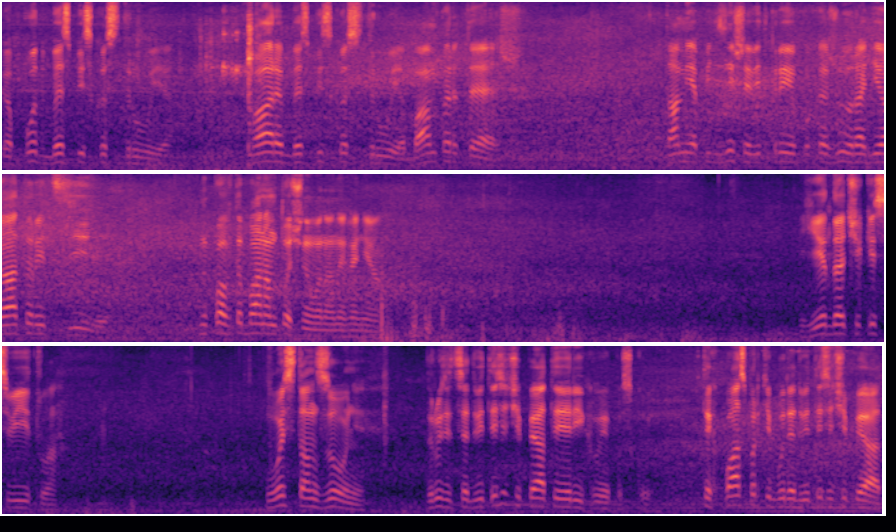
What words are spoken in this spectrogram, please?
Капот без піскоструя. Фари без піскоструя, бампер теж. Там я пізніше відкрию, покажу радіатори цілі. Ну по автобанам точно вона не ганяла. Є датчики світла. Ось стан зовні. Друзі, це 2005 рік випуску. В техпаспорті буде 2005.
